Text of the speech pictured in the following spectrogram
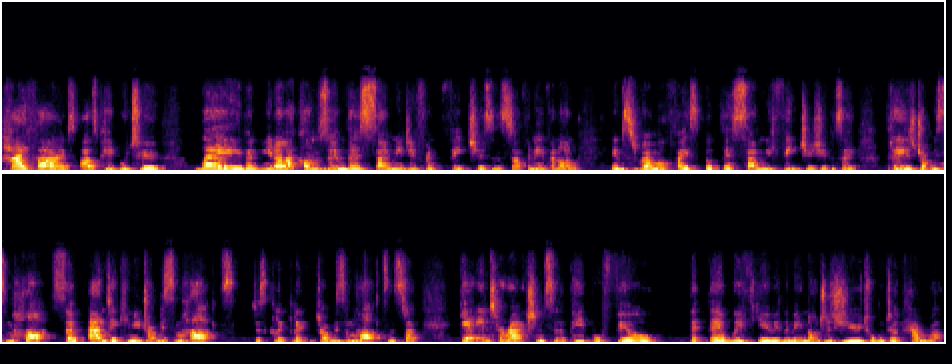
high fives, ask people to wave. And you know, like on Zoom, there's so many different features and stuff. And even on Instagram or Facebook, there's so many features you can say, please drop me some hearts. So Andy, can you drop me some hearts? Just click, click, drop me some hearts and stuff. Get interaction so that people feel that they're with you in the meeting, not just you talking to a camera.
